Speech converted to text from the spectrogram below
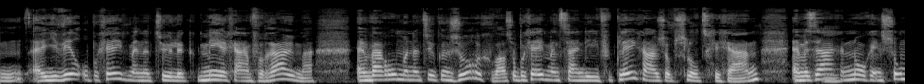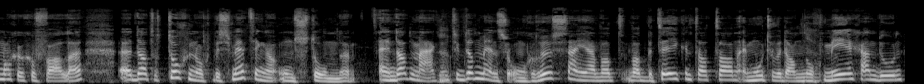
um, je wil op een gegeven moment natuurlijk meer gaan verruimen. En waarom er natuurlijk een zorg was. Op een gegeven moment zijn die verpleeghuizen op slot gegaan. En we zagen mm. nog in sommige gevallen uh, dat er toch nog besmettingen ontstonden. En dat maakt ja. natuurlijk dat mensen ongerust zijn. Ja, wat, wat betekent dat dan? En moeten we dan nog meer gaan doen?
